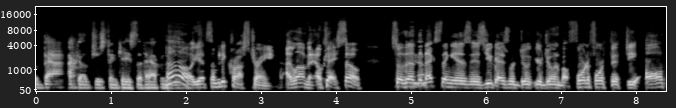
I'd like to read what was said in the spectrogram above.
a backup just in case that happened. Oh, you had somebody cross trained. I love it. Okay, so so then yeah. the next thing is is you guys were doing you're doing about four to four fifty. All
